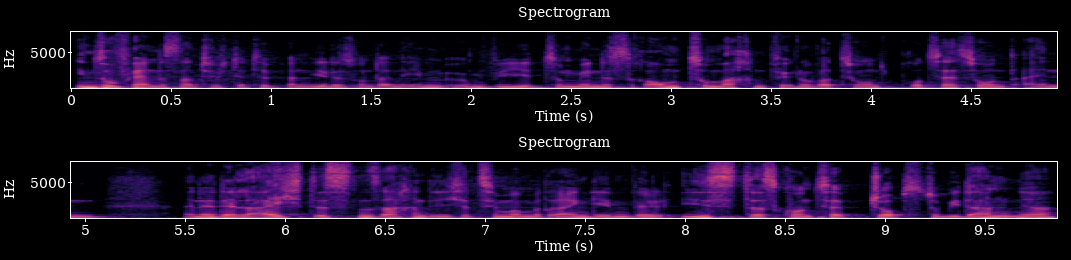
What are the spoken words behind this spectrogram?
Insofern ist natürlich der Tipp an jedes Unternehmen, irgendwie zumindest Raum zu machen für Innovationsprozesse Prozesse und ein, eine der leichtesten Sachen, die ich jetzt hier mal mit reingeben will, ist das Konzept Jobs to be done. Ja?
